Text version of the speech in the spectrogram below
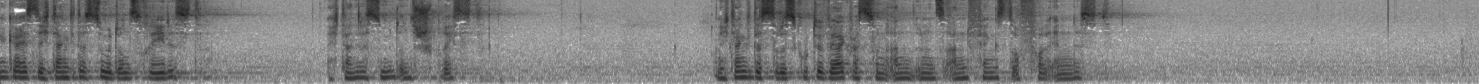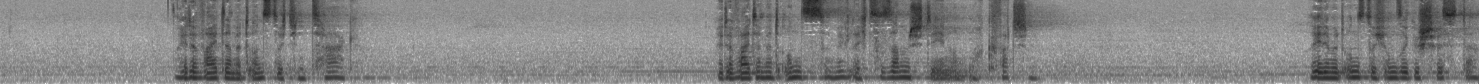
Heiliger Geist, ich danke dir, dass du mit uns redest. Ich danke, dass du mit uns sprichst. Und ich danke, dass du das gute Werk, was du in uns anfängst, auch vollendest. Rede weiter mit uns durch den Tag. Rede weiter mit uns, wenn wir gleich zusammenstehen und noch quatschen. Rede mit uns durch unsere Geschwister.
